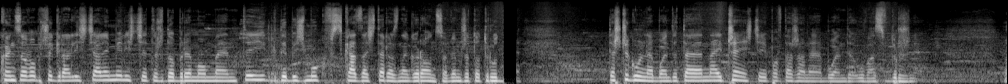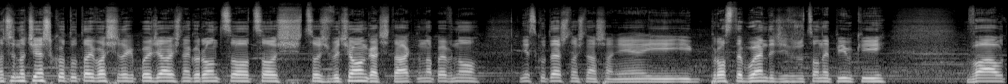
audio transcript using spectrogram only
końcowo przegraliście, ale mieliście też dobre momenty i gdybyś mógł wskazać teraz na gorąco, wiem, że to trudne, te szczególne błędy, te najczęściej powtarzane błędy u Was w drużynie. Znaczy, no ciężko tutaj właśnie, tak jak powiedziałeś, na gorąco coś, coś wyciągać, tak? No na pewno nieskuteczność nasza, nie? I, I proste błędy, gdzieś wrzucone piłki w aut.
